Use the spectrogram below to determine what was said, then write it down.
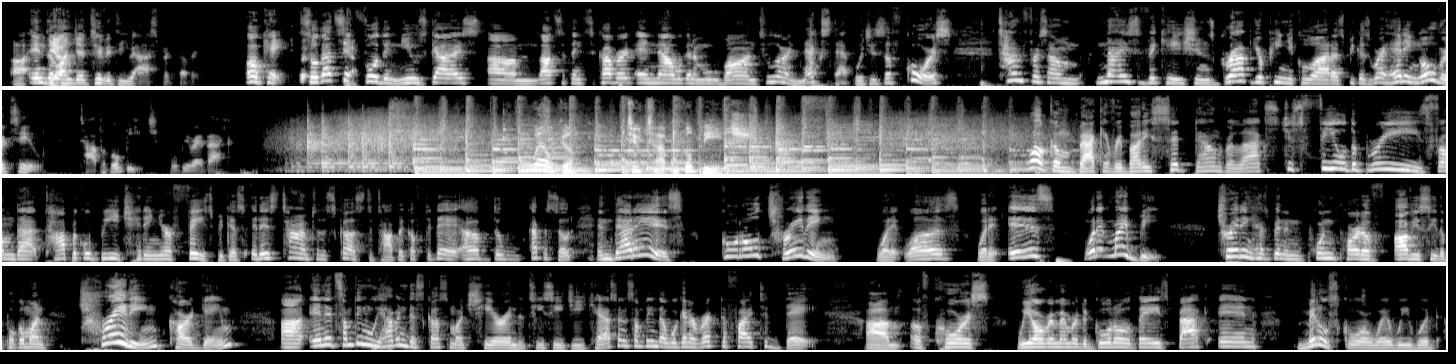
uh, in the Yeah. longevity aspect of it. Okay, so that's Yeah. it for the news, guys. Um, lots of things to cover, and now we're gonna move on to our next step, which is, of course, time for some nice vacations. Grab your pina coladas because we're heading over to Topical Beach. We'll be right back. Welcome to Topical Beach. Welcome back, everybody. Sit down, relax, just feel the breeze from that topical beach hitting your face because it is time to discuss the topic of today of the episode, and that is good old trading. What it was, what it is, what it might be. Trading has been an important part of obviously the Pokemon trading card game. Uh, and it's something we haven't discussed much here in the TCG cast, and something that we're going to rectify today. Um, of course, we all remember the good old days back in middle school where we would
